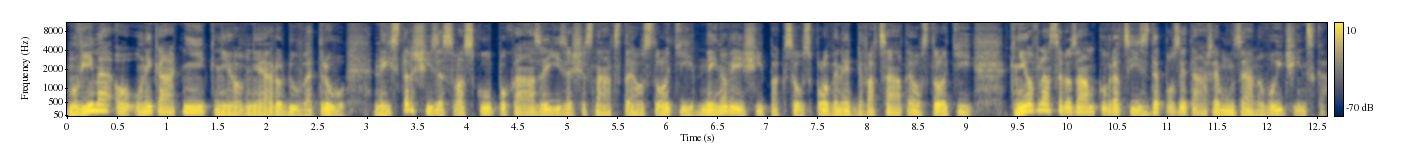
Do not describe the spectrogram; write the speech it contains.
Mluvíme o unikátní knihovně rodu Vetrů. Nejstarší ze svazků pocházejí ze 16. století, nejnovější pak jsou z poloviny 20. století. Knihovna se do zámku vrací z depozitáře Muzea Novojičínska.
